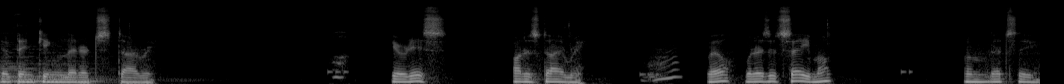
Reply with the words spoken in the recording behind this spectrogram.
Captain King Leonhart's diary. Here it is. Father's diary. Well, what does it say, Mom? Um, let's see.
